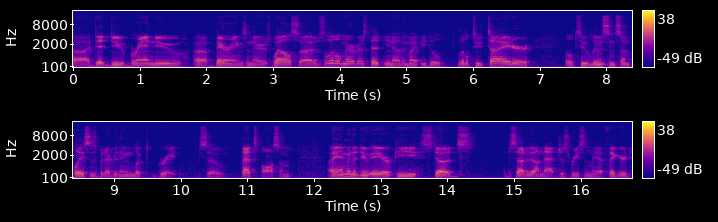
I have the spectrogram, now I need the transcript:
I did do brand new uh, bearings in there as well, so I was a little nervous that you know they might be a little, little too tight or a little too loose in some places, but everything looked great. So that's awesome. I am going to do ARP studs. I decided on that just recently. I figured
